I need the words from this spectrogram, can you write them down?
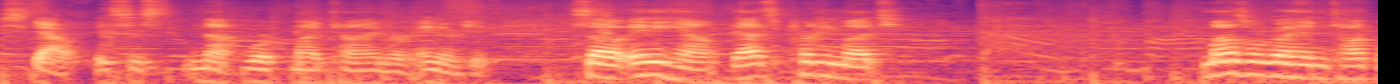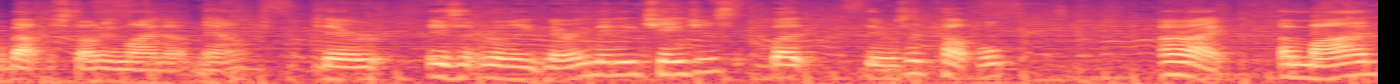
scout. It's just not worth my time or energy. So anyhow, that's pretty much. Might as well go ahead and talk about the starting lineup now. There isn't really very many changes, but there's a couple. All right, Ahmad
